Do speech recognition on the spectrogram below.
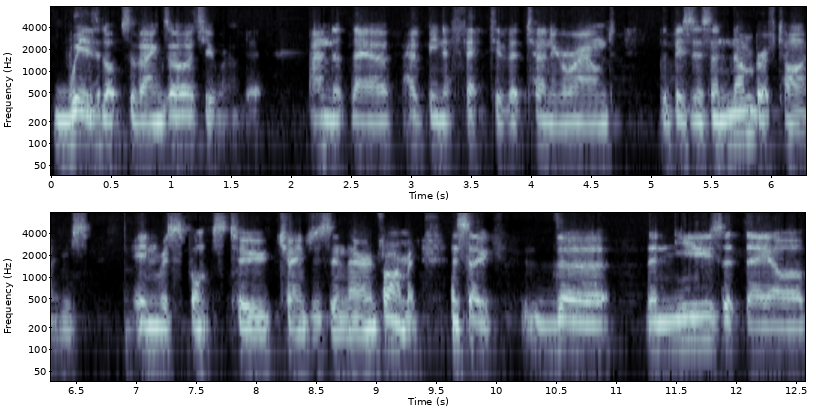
with lots of anxiety around it, and that they have been effective at turning around the business a number of times in response to changes in their environment. And so the the news that they are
